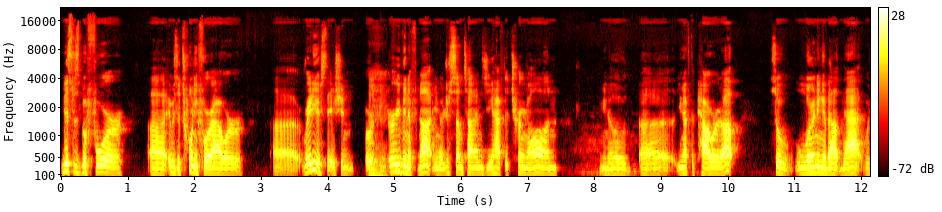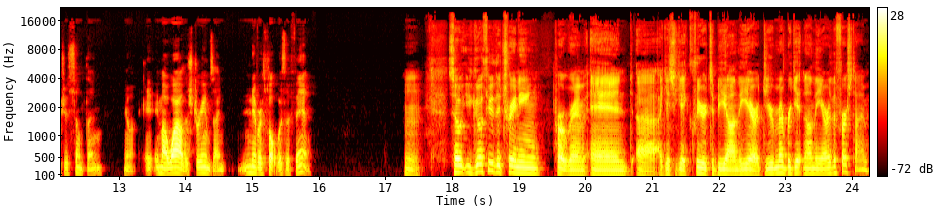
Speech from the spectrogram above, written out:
This was before uh, it was a 24 hour uh, radio station, or, mm-hmm. or even if not, you know, just sometimes you have to turn on, you know, uh, you have to power it up. So learning about that, which is something, you know, in, in my wildest dreams, I never thought was a thing. Hmm. So you go through the training program, and uh, I guess you get cleared to be on the air. Do you remember getting on the air the first time?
